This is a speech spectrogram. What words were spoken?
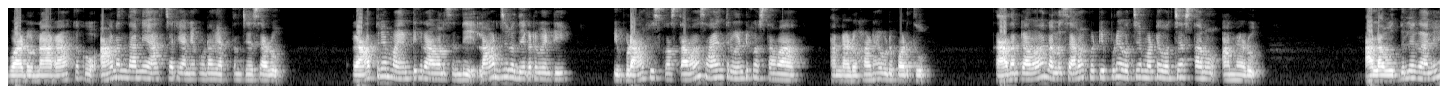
వాడు నా రాకకు ఆనందాన్ని ఆశ్చర్యాన్ని కూడా వ్యక్తం చేశాడు. రాత్రే మా ఇంటికి రావాల్సింది. లాడ్జిలో దిగటం ఏంటి? ఇప్పుడు ఆఫీస్కి వస్తావా? సాయంత్రం ఇంటికి వస్తావా? అన్నాడు హడావిడి పడుతూ. కాదంటావా? నన్ను సెలవు పెట్టి ఇప్పుడే వచ్చేయమంటే వచ్చేస్తాను అన్నాడు. అలా వద్దులే కానీ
